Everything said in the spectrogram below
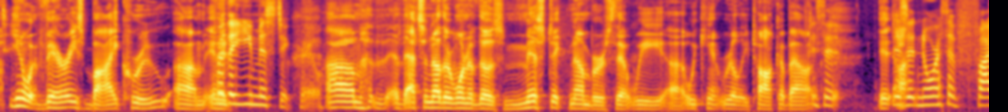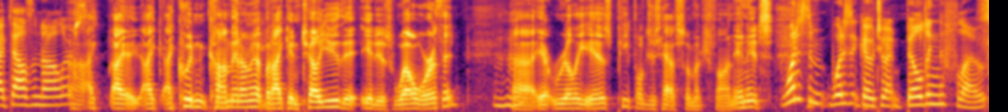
You know, it varies by crew. Um, for the Ye Mystic crew? um, th- that's another one of those mystic numbers that we uh, we can't really talk about. Is it? it- Is I- it north of five thousand dollars? I, I, I, I couldn't comment on it, but I can tell you that it is well worth it. Mm-hmm. Uh, it really is. People just have so much fun, and it's What is the, what does it go to? Building the float,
